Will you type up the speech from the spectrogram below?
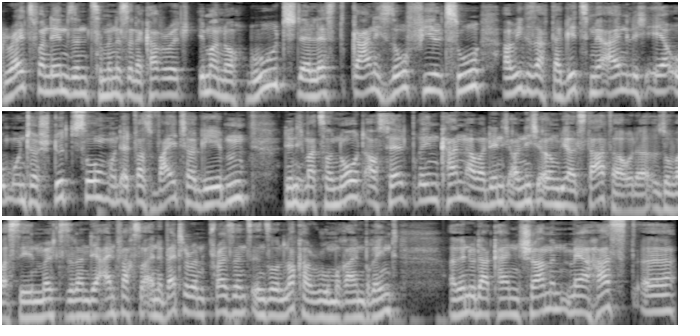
Grades von dem sind zumindest in der Coverage immer noch gut. Der lässt gar nicht so viel zu. Aber wie gesagt, da geht's mir eigentlich eher um Unterstützung und etwas weitergeben, den ich mal zur Not aufs Feld bringen kann, aber den ich auch nicht irgendwie als Starter oder sowas sehen möchte, sondern der einfach so eine Veteran Presence in so ein Locker Room reinbringt weil wenn du da keinen Sherman mehr hast, äh,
